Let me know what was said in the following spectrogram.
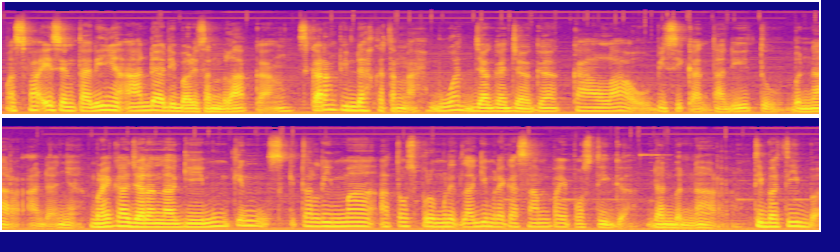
Mas Faiz yang tadinya ada di barisan belakang, sekarang pindah ke tengah buat jaga-jaga kalau bisikan tadi itu benar adanya. Mereka jalan lagi, mungkin sekitar 5 atau 10 menit lagi mereka sampai pos 3. Dan benar, Tiba-tiba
